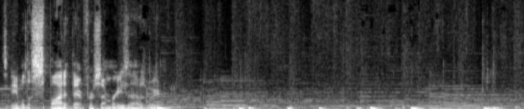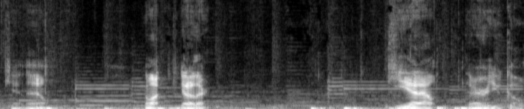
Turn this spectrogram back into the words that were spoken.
It's able to spot it there for some reason. That was weird. Can't now. Come on, get out of there. Get out. There you go.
